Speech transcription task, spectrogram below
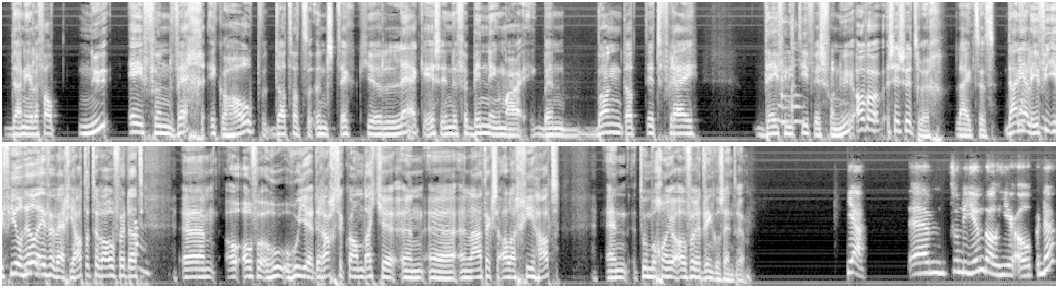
Danielle valt nu even weg. Ik hoop dat dat een stukje lek is in de verbinding. Maar ik ben bang dat dit vrij definitief is voor nu. Oh, ze is weer terug, lijkt het. Danielle, je, je viel heel even weg. Je had het erover dat, um, over hoe, hoe je erachter kwam dat je een, uh, een latexallergie had. En toen begon je over het winkelcentrum. Ja, um, toen de Jumbo hier opende,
